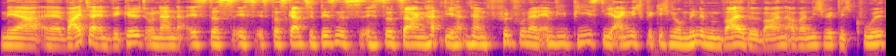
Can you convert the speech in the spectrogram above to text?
mehr äh, weiterentwickelt und dann ist das ist ist das ganze Business sozusagen hat die hatten dann 500 MVPs, die eigentlich wirklich nur Minimum Viable waren, aber nicht wirklich cool.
